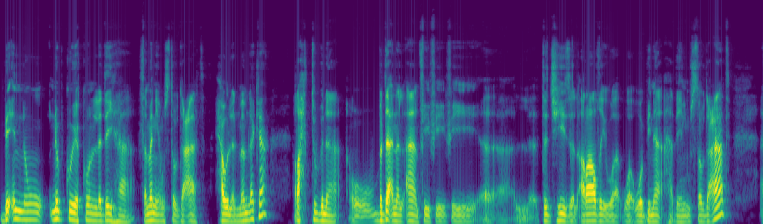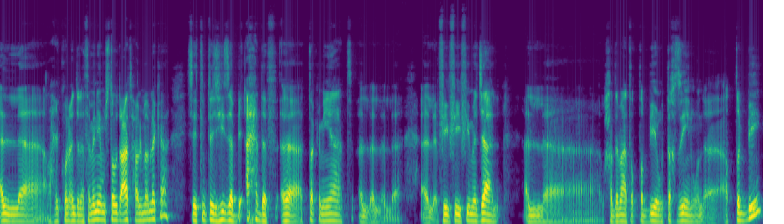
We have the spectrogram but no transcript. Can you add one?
بإنه نبكو يكون لديها ثمانية مستودعات حول المملكة راح تبنى وبدأنا الآن في في في آه، تجهيز الأراضي وبناء هذه المستودعات. راح يكون عندنا ثمانية مستودعات حول المملكة. سيتم تجهيزها بأحدث آه، التقنيات في في في مجال الخدمات الطبية والتخزين الطبي.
